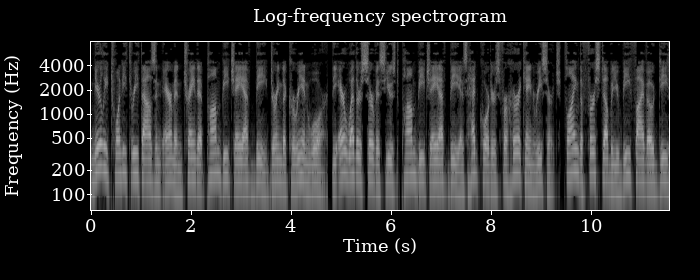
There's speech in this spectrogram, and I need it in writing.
Nearly 23,000 airmen trained at Palm Beach AFB during the Korean War. The Air Weather Service used Palm Beach AFB as headquarters for hurricane research, flying the first WB-50D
